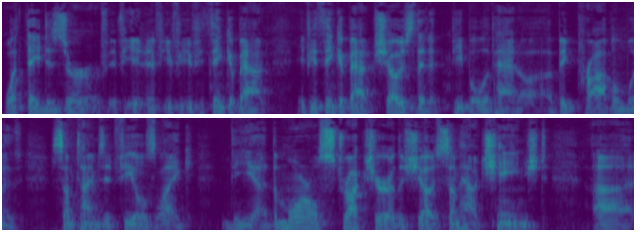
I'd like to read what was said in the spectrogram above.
what they deserve. If you, if, if, if you think about if you think about shows that people have had a, a big problem with, sometimes it feels like the uh, the moral structure of the show somehow changed uh,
